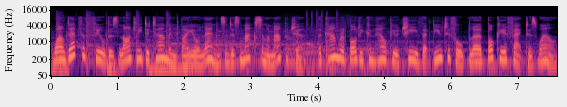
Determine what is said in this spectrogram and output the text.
While depth of field is largely determined by your lens and its maximum aperture, the camera body can help you achieve that beautiful blurred bokeh effect as well.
